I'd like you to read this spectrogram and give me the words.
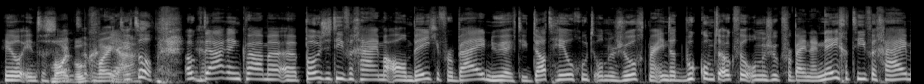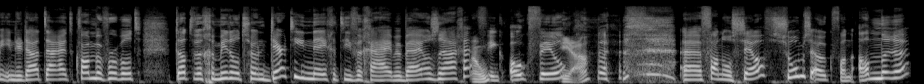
Heel interessant. Mooi boek. Mooie Ja. titel. Ook Ja. daarin kwamen eh, positieve geheimen al een beetje voorbij. Nu heeft hij dat heel goed onderzocht. Maar in dat boek komt ook veel onderzoek voorbij naar negatieve geheimen. Inderdaad, daaruit kwam bijvoorbeeld dat we gemiddeld zo'n 13 negatieve geheimen bij ons dragen. Oh. Vind ik ook veel. Ja. Eh, van onszelf, soms ook van anderen.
